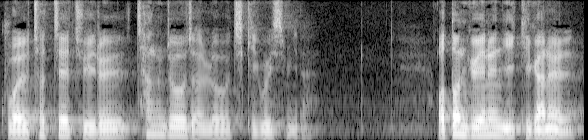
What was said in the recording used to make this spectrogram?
9월 첫째 주일을 창조절로 지키고 있습니다. 어떤 교회는 이 기간을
